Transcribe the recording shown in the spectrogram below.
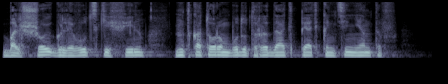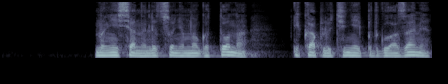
большой голливудский фильм, над которым будут рыдать пять континентов, Нанеся на лицо немного тона и каплю теней под глазами,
